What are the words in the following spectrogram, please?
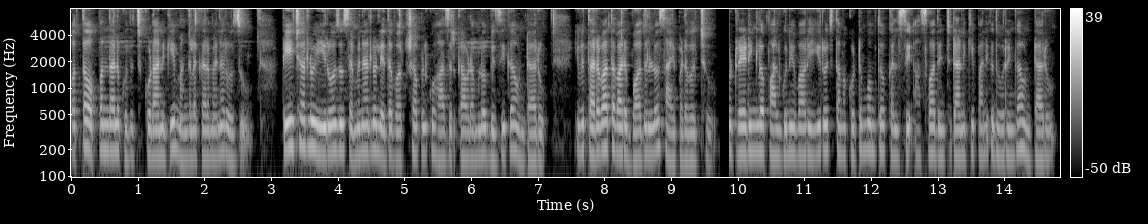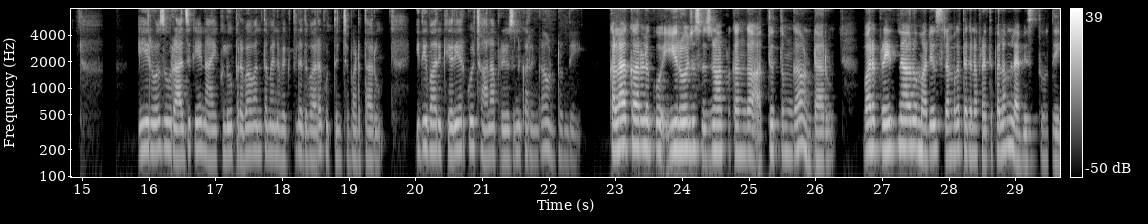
కొత్త ఒప్పందాలు కుదుర్చుకోవడానికి మంగళకరమైన రోజు. టీచర్లు ఈరోజు సెమినార్లు లేదా వర్క్షాపులకు హాజరు కావడంలో బిజీగా ఉంటారు. ఇవి తర్వాత వారి బోధనలో సాయపడవచ్చు. ట్రేడింగ్లో పాల్గొనేవారు ఈరోజు తమ కుటుంబంతో కలిసి ఆస్వాదించడానికి పనికి దూరంగా ఉంటారు. ఈరోజు రాజకీయ నాయకులు ప్రభావవంతమైన వ్యక్తుల ద్వారా గుర్తించబడతారు. ఇది వారి కెరియర్కు చాలా ప్రయోజనకరంగా ఉంటుంది. కళాకారులకు ఈరోజు సృజనాత్మకంగా అత్యుత్తమంగా ఉంటారు. వారి ప్రయత్నాలు మరియు శ్రమకు తగిన ప్రతిఫలం లభిస్తుంది.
